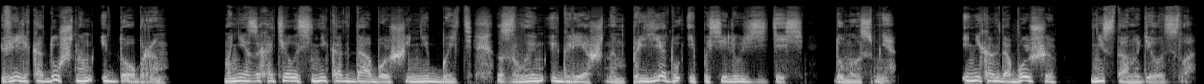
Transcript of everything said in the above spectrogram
великодушным и добрым. Мне захотелось никогда больше не быть злым и грешным. Приеду и поселюсь здесь, думалось мне. И никогда больше не стану делать зла.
